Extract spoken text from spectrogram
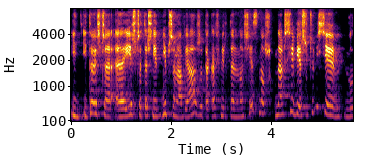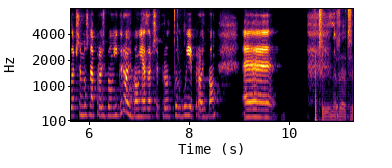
I, I to jeszcze, e, jeszcze też nie, nie przemawia, że taka śmiertelność jest. No, wsi wiesz, oczywiście, bo zawsze można prośbą i groźbą. Ja zawsze pró- próbuję prośbą. E, Znaczy jedna rzecz,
